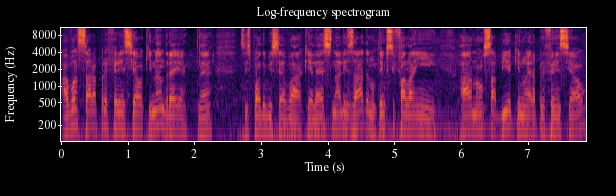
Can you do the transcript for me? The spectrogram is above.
avançaram a preferencial aqui na Andréia, né? Vocês podem observar que ela é sinalizada, não tem que se falar em ah, não sabia que não era preferencial.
